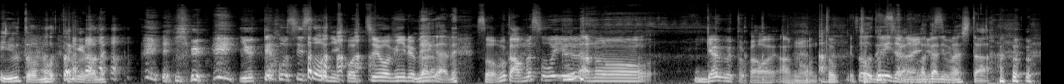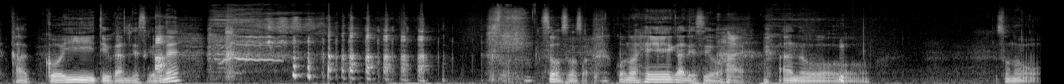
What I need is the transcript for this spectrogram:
言うと思ったけどね言 言ってほしそうにこっちを見るから。目がねそう、僕あんまそういう、あのー、ギャグとかは、あの、得意じゃないんですよ。りましたかっこいいっていう感じですけどね そうそうそう。この塀がですよ、はい。あのーその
